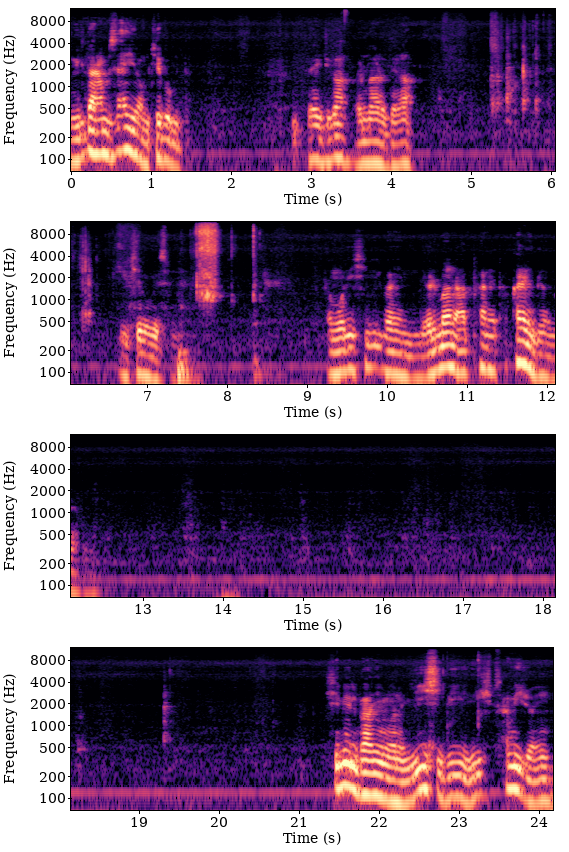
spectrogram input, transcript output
일단 한번 사이즈 한번 재봅니다. 사이즈가 얼마나 되나 재보겠습니다. 앞머리 11 반인데 얼마나 앞판에 파카링 들어간 거군 11 반이면 22, 23이죠.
